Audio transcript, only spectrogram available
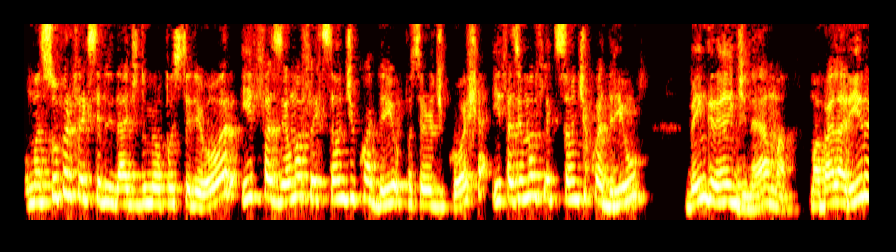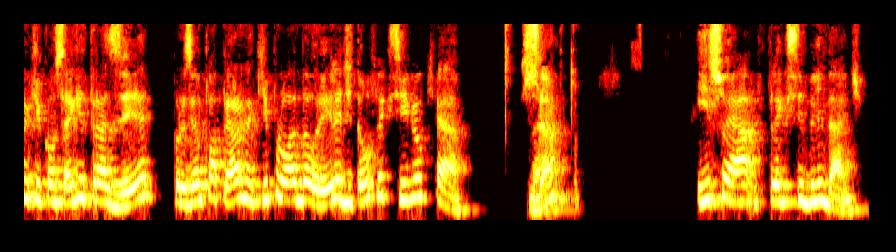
uma super flexibilidade do meu posterior e fazer uma flexão de quadril, posterior de coxa, e fazer uma flexão de quadril bem grande, né? Uma, uma bailarina que consegue trazer, por exemplo, a perna aqui para o lado da orelha de tão flexível que é. Né? Certo. Né? Isso é a flexibilidade.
